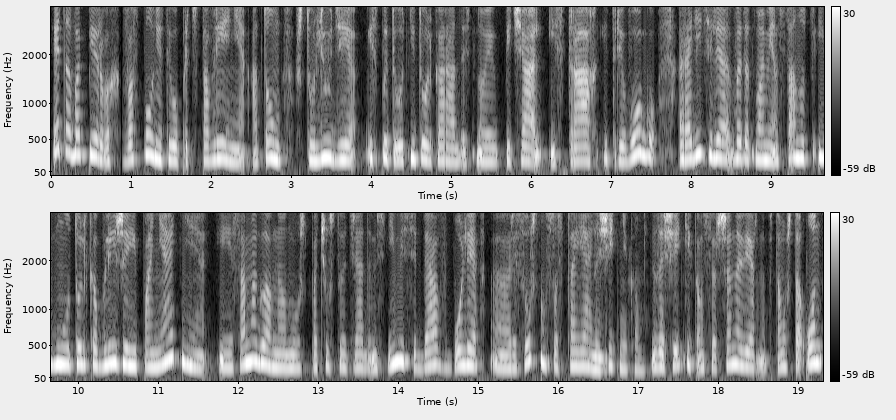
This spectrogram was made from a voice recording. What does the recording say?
Это, во-первых, восполнит его представление о том, что люди испытывают не только радость, но и печаль, и страх, и тревогу. Родители в этот момент станут ему только ближе и понятнее, и самое главное, он может почувствовать рядом с ними себя в более э, ресурсном состоянии. Защитником. Защитником, совершенно верно, потому что он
